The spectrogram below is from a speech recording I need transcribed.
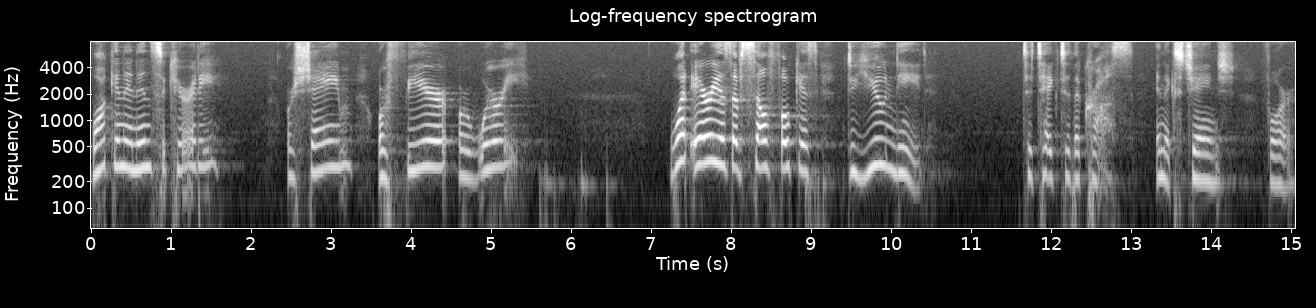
walking in insecurity or shame or fear or worry? What areas of self focus do you need to take to the cross in exchange for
